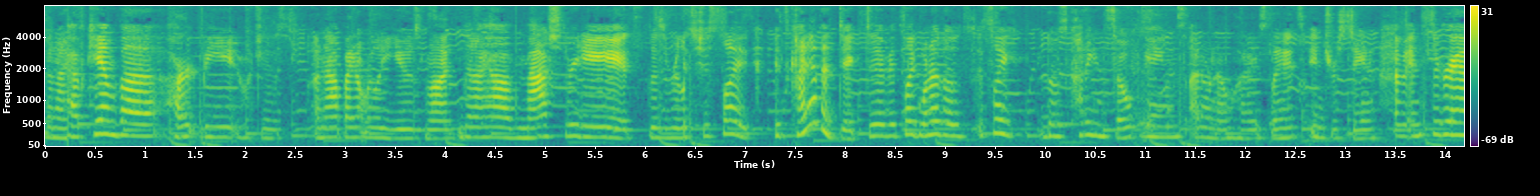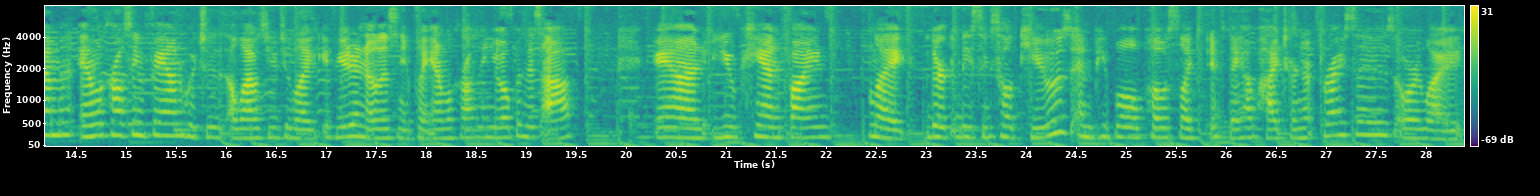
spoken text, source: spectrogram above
Then I have Canva, Heartbeat, which is an app I don't really use much. Then I have Match 3D. It's this really, it's just like, it's kind of addictive. It's like one of those, it's like those cutting soap games. I don't know how to explain it. It's interesting. I have Instagram, Animal Crossing fan, which is, allows you to like, if you didn't know this and you play Animal Crossing, you open this app and you can find like there these things called queues and people post like if they have high turnip prices or like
